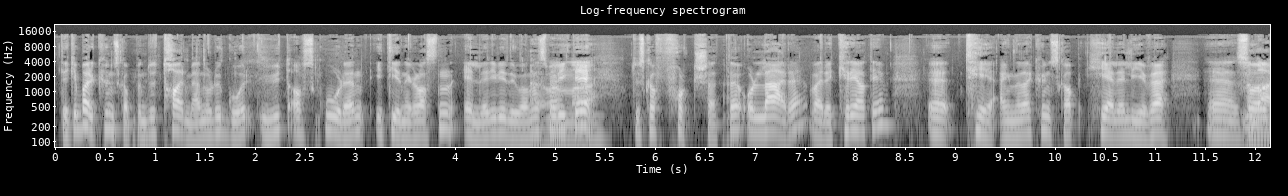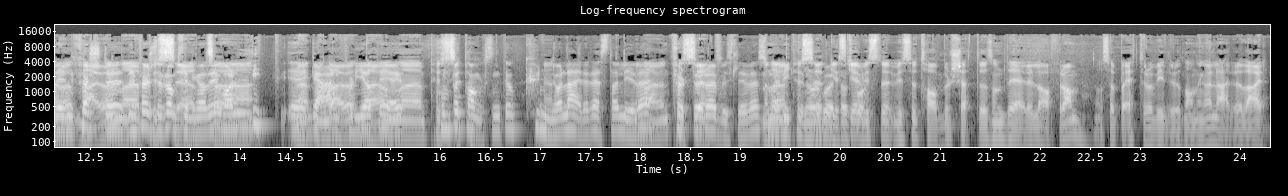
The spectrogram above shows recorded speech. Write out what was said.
det er ikke bare kunnskapen du tar med når du går ut av skolen i 10. klassen eller i videregående som er viktig. Du skal fortsette å lære, være kreativ, eh, tilegne deg kunnskap hele livet. Eh, så jo, den første, den eh, første framstillinga di var litt eh, gæren, fordi at det er, det er kompetansen til å kunne å lære resten av livet, 40 år i arbeidslivet, som er, er viktig når du går ut av skolen. Hvis du, hvis du tar budsjettet som dere la fram, og ser på etter- og videreutdanning av lærere der,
